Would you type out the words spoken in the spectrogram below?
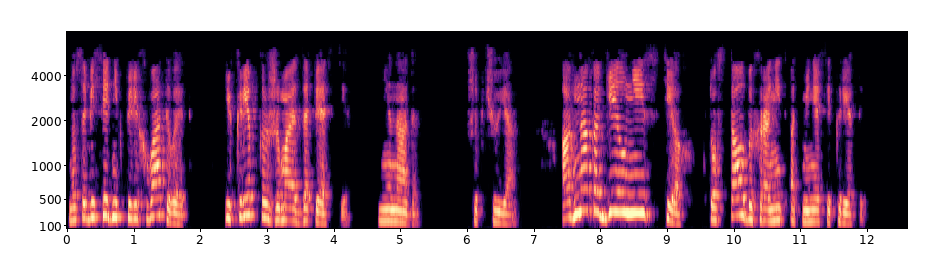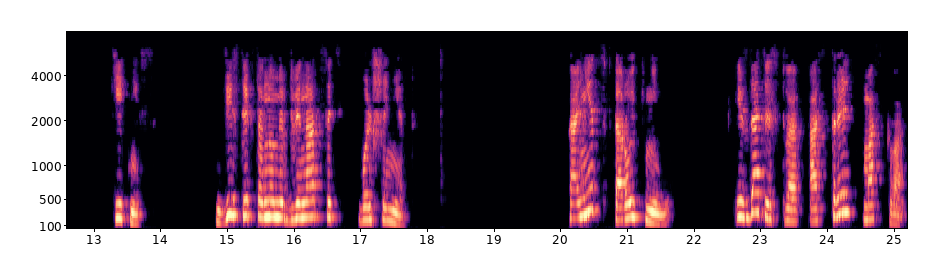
но собеседник перехватывает и крепко сжимает запястье. «Не надо», — шепчу я. Однако Гейл не из тех, кто стал бы хранить от меня секреты. Китнис. Дистрикта номер 12 больше нет. Конец второй книги. Издательство «Астрель. Москва».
